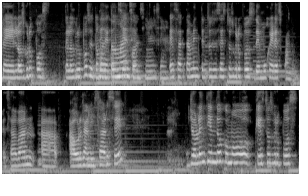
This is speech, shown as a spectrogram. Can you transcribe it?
de los grupos, de los grupos de toma de, de conciencia. conciencia. Exactamente, entonces estos grupos de mujeres cuando empezaban a, a organizarse, yo lo entiendo como que estos grupos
